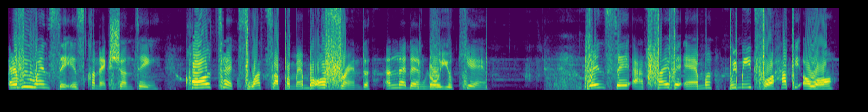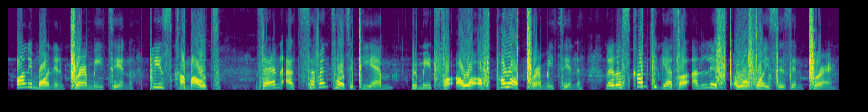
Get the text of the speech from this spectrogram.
Every Wednesday is Connection Day. Call, text, WhatsApp a member or friend and let them know you care. Wednesday at 5 a.m., we meet for a happy hour early morning prayer meeting. Please come out. Then at 7:30 p.m., we meet for hour of power prayer meeting. Let us come together and lift our voices in prayer.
